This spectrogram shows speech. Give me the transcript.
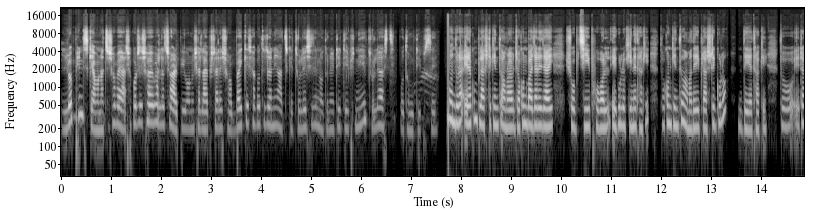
হ্যালো ফ্রেন্ডস, কেমন আছে সবাই? আশা করছি সবাই ভালো আছো। আর পি অনুষা লাইফস্টাইলে সবাইকে স্বাগত জানিয়ে আজকে চলে এসেছি নতুন একটি টিপস নিয়ে। চলে আসছি প্রথম টিপসে বন্ধুরা, এরকম প্লাস্টিক কিন্তু আমরা যখন বাজারে যাই, সবজি, ফল এগুলো কিনে থাকি, তখন কিন্তু আমাদের এই প্লাস্টিকগুলো দিয়ে থাকে। তো এটা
